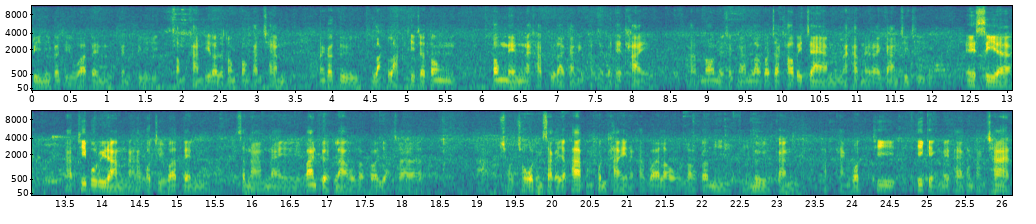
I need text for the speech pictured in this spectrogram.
ปีนี้ก็ถือว่าเป็นเป็นปีสำคัญที่เราจะต้องป้องกันแชมป์นั่นก็คือหลักๆที่จะต้องต้องเน้นนะครับคือรายการแข่งขันในประเทศไทยนะครับนอกเหนือจากนั้นเราก็จะเข้าไปแจมนะครับในรายการ GT เอเชียนะครับที่บุรีรัมย์นะครับเพราะถือว่าเป็นสนามในบ้านเกิดเรา แล้วก็อยากจะอ่าโชว์โชว์ถึงศักยภาพของคนไทยนะครับ ว่าเราเราก็มีฝีมือการขับแข่งรถที่ที่เก่งไม่แพ้คนต่างชาติ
